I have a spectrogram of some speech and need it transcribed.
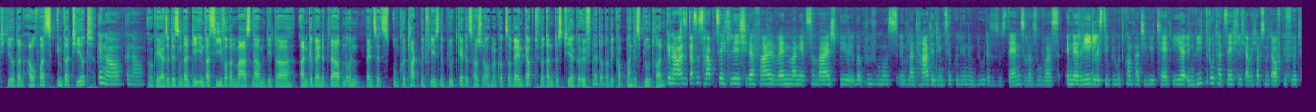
Tier dann auch was implantiert? Genau, genau. Okay, also das sind dann die invasiveren Maßnahmen, die da angewendet werden. Und wenn es jetzt um Kontakt mit fließendem Blut geht, das hast du auch mal kurz erwähnt gehabt, wird dann das Tier geöffnet oder wie kommt man das Blut ran? Genau, also das ist hauptsächlich der Fall, wenn man jetzt zum Beispiel überprüfen muss, Implantate, die im zirkulierenden Blut, also so Stents oder sowas. In der Regel ist die Blutkompatibilität eher in vitro tatsächlich, aber ich habe es mit aufgeführt,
